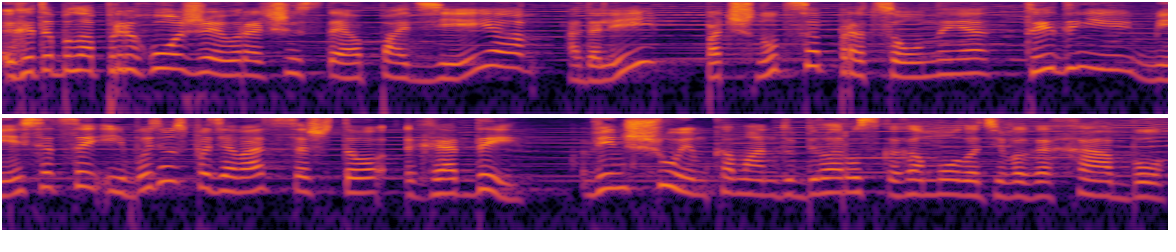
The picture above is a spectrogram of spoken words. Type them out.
Гэта была прыгожая ўрачыстая падзея, а далей пачнуцца працоўныя тыдні, месяцы і будзем спадзявацца, што гады. Віншуем каманду беларускага моладзевага хабу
